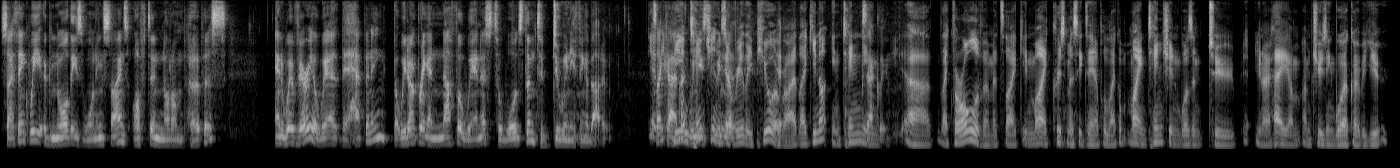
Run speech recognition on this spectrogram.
So I think we ignore these warning signs, often not on purpose. And we're very aware that they're happening, but we don't bring enough awareness towards them to do anything about it. it's like the, uh, the when you- intentions when are really pure, right? Like you're not intending Exactly. Uh, like for all of them, it's like in my Christmas example, like my intention wasn't to, you know, hey, I'm I'm choosing work over you.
